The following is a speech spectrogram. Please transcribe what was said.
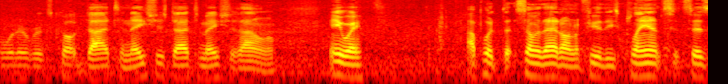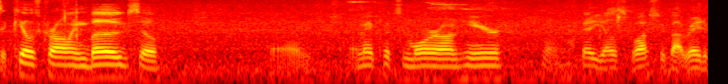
or whatever it's called, diatomaceous, diatomaceous, I don't know. Anyway, I put some of that on a few of these plants. It says it kills crawling bugs, so um, I may put some more on here. I've got a yellow squash about ready to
